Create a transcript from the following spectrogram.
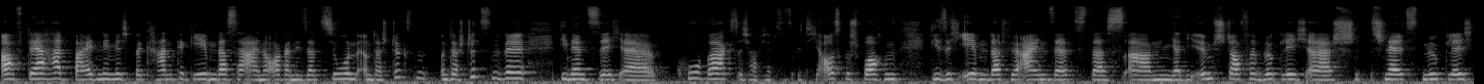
Auf der hat Biden nämlich bekannt gegeben, dass er eine Organisation unterstützen, unterstützen will, die nennt sich äh, COVAX, ich hoffe, ich habe es jetzt richtig ausgesprochen, die sich eben dafür einsetzt, dass ähm, ja die Impfstoffe wirklich äh, sch schnellstmöglich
